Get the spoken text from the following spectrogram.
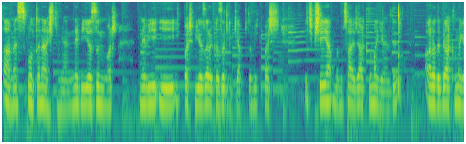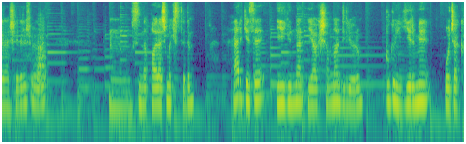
tamamen spontane açtım yani. Ne bir yazım var ne bir ilk baş bir yazarak hazırlık yaptım. İlk baş hiçbir şey yapmadım. Sadece aklıma geldi. Arada bir aklıma gelen şeyleri şöyle bir hmm, sizinle paylaşmak istedim. Herkese iyi günler, iyi akşamlar diliyorum. Bugün 20 Ocak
